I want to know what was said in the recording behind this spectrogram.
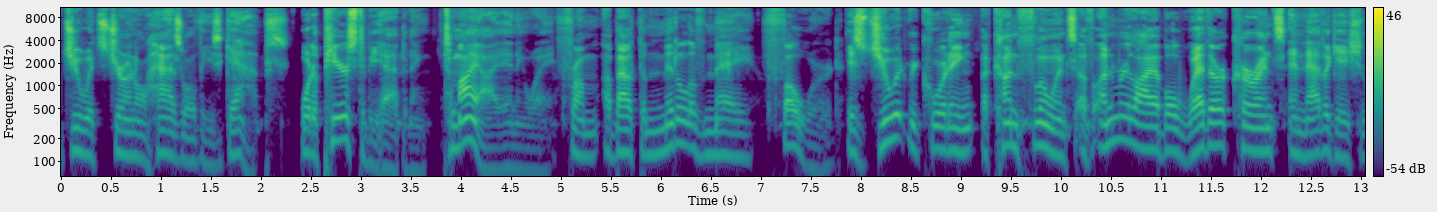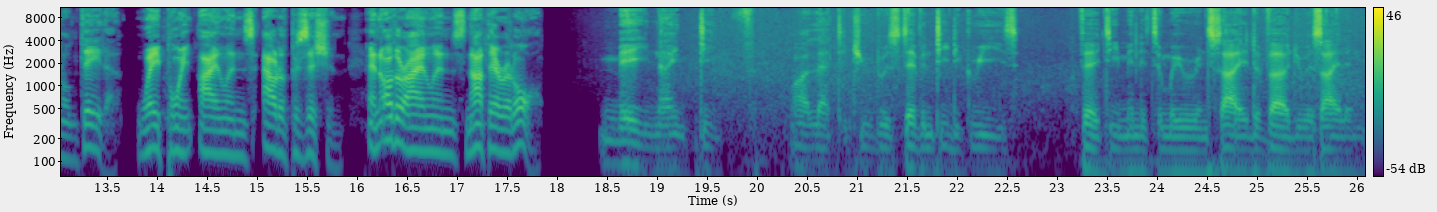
Juet's journal has all these gaps. What appears to be happening, to my eye anyway, from about the middle of May forward, is Jewett recording a confluence of unreliable weather, currents, and navigational data. Waypoint islands out of position, and other islands not there at all. May 19th. Our latitude was 70 degrees. 30 minutes and we were inside of Arduous Island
